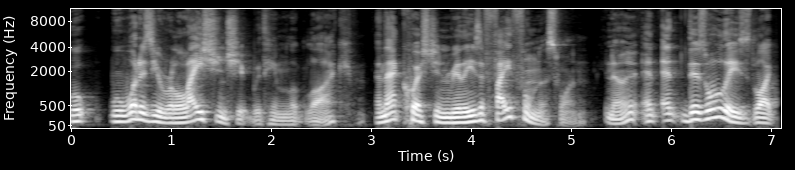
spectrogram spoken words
Well, well, what does your relationship with him look like? And that question really is a faithfulness one, you know. And and there's all these like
